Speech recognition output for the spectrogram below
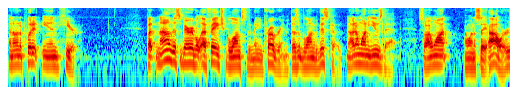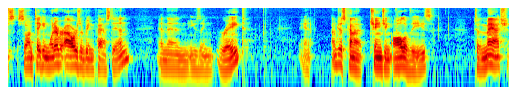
and I'm going to put it in here. But now this variable fh belongs to the main program. It doesn't belong to this code. Now I don't want to use that. So I want, I want to say hours, so I'm taking whatever hours are being passed in, and then using rate, and I'm just kind of changing all of these to match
